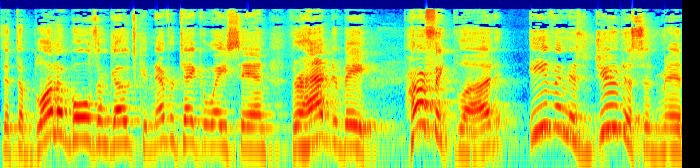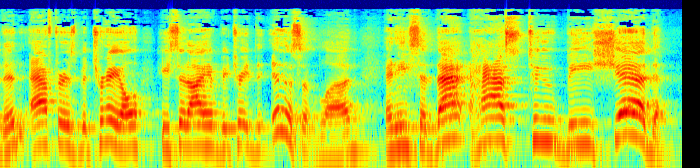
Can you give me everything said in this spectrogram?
that the blood of bulls and goats could never take away sin. There had to be perfect blood even as Judas admitted after his betrayal, he said, I have betrayed the innocent blood. And he said, that has to be shed.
